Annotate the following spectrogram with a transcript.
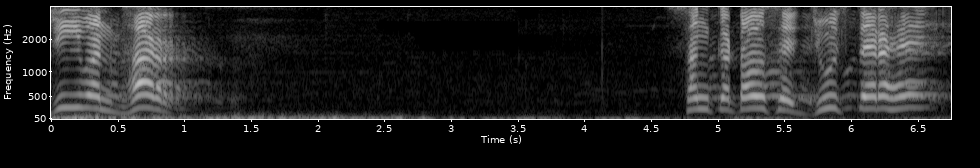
जीवन भर संकटों से जूझते रहे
